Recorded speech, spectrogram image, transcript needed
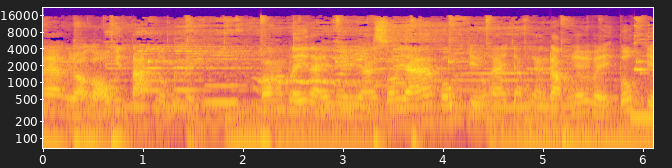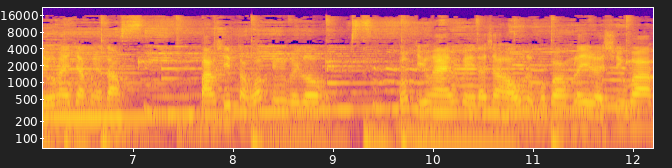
ha vỏ gỗ vintage luôn quý vị. Con âm ly này thì à, có giá 4 triệu 200 ngàn đồng nha quý vị 4 triệu 200 ngàn đồng bao ship toàn quốc cho quý vị luôn. 4 triệu 2 quý vị đã sở hữu được một con ly là silver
